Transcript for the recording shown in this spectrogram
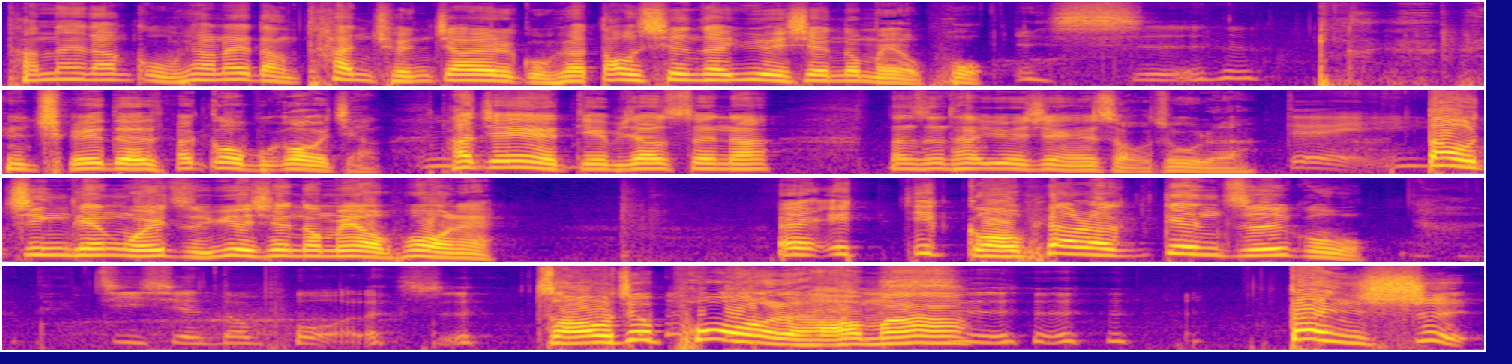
他那档股票，那档碳权交易的股票，到现在月线都没有破，是，你觉得它够不够强？它今天也跌比较深啊，但是它月线也守住了，对，到今天为止月线都没有破呢。哎、一一狗票的电子股 季线都破了，是，早就破了，好吗？是，但是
